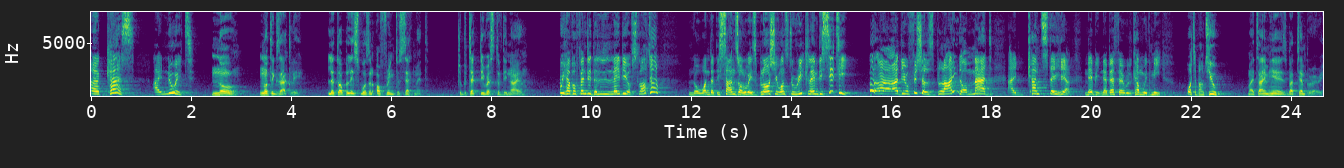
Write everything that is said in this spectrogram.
a curse! I knew it! No, not exactly. Letopolis was an offering to Sekhmet, to protect the rest of the Nile. We have offended the Lady of Slaughter? No wonder the sands always blow. She wants to reclaim the city. Uh, are the officials blind or mad? I can't stay here. Maybe Nebefe will come with me. What about you? My time here is but temporary.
